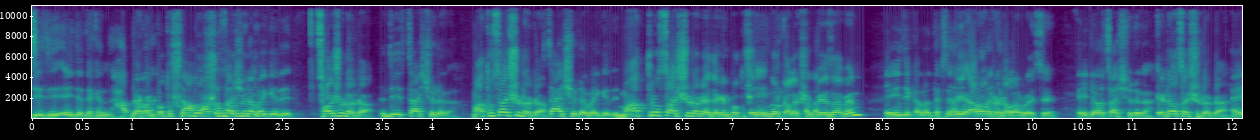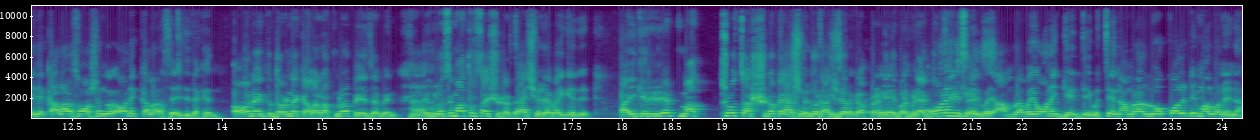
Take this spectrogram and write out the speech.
জি জি এই যে দেখেন দেখেন কত সুন্দর সুন্দর টাকা রেট ছয়শো টাকা। জি চারশো টাকা। মাত্র চারশো টাকা? চারশো টাকা রেট মাত্র চারশো টাকায় দেখেন কত সুন্দর কালেকশন পেয়ে যাবেন। এই যে কালার দেখছেন? এই আরও একটা কালার রয়েছে। এইটাও চারশো টাকা। এটাও টাকা। হ্যাঁ এই কালার আছে অসংখ্য অনেক কালার আছে এই যে দেখেন। অনেক ধরনের কালার আপনারা পেয়ে যাবেন। হ্যাঁ। এগুলো হচ্ছে মাত্র চারশো টাকা। চারশো টাকা পাইকারি রেট পাইকারি রেট মাত্র চারশো টাকা সুন্দর হিজাবটা আপনারা নিতে পারবেন একদম ফ্রি সাইজ আমরা ভাই অনেক গেট দেই বুঝছেন? আমরা লো কোয়ালিটি মাল বানাই না।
